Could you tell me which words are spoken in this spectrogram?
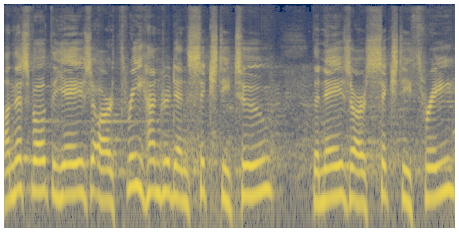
On this vote, the yeas are 362, the nays are 63.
